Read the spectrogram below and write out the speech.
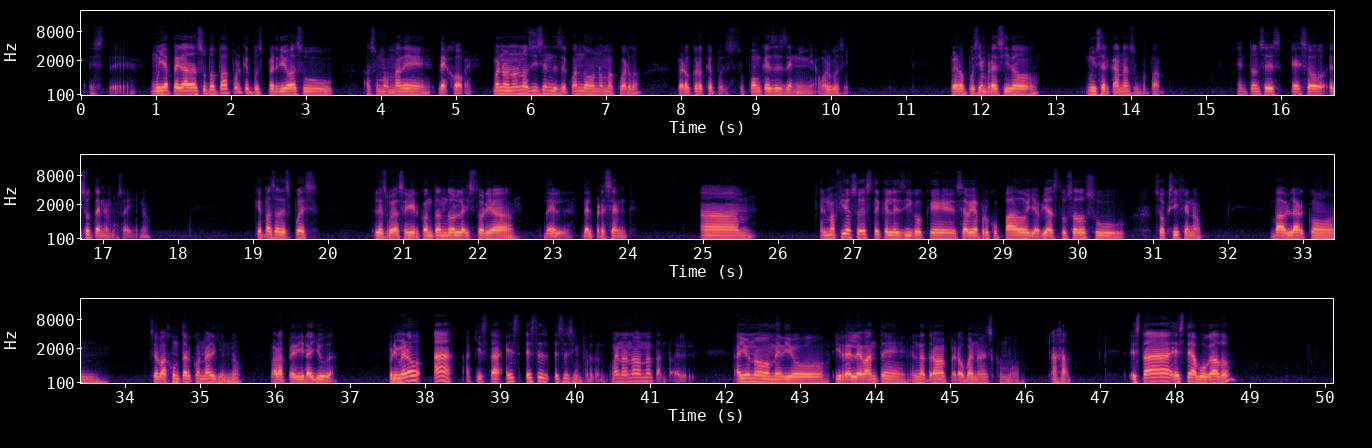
este, muy apegada a su papá porque pues perdió a su, a su mamá de, de joven. Bueno, no nos dicen desde cuándo, no me acuerdo, pero creo que pues supongo que es desde niña o algo así. Pero pues siempre ha sido muy cercana a su papá. Entonces, eso, eso tenemos ahí, ¿no? ¿Qué pasa después? Les voy a seguir contando la historia del, del presente. el mafioso este que les digo que se había preocupado y había usado su, su oxígeno, va a hablar con, se va a juntar con alguien, ¿no? Para pedir ayuda. Primero, ah, aquí está, es, este, este es importante. Bueno, no, no tanto. hay uno medio irrelevante en la trama, pero bueno, es como, ajá. Está este abogado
